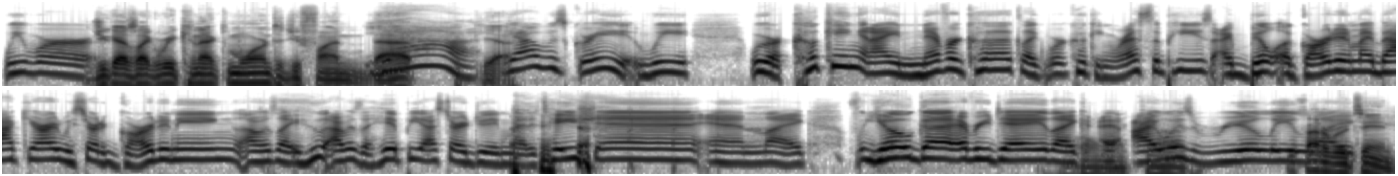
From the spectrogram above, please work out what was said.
We were Did you guys like reconnect more? Did you find that? yeah, yeah. yeah, it was great. We we were cooking, and I never cook. Like we're cooking recipes. I built a garden in my backyard. We started gardening. I was like, who? I was a hippie. I started doing meditation and like yoga every day. Like Oh I, I was really You like a routine.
